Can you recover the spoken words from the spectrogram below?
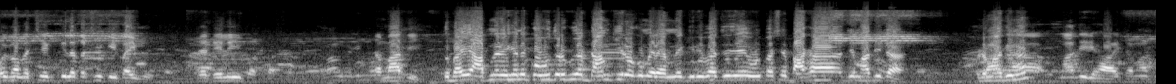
ওইভাবে চেক দিলে তো ঠিকই পাইবো। ডেলি মাদি। তো ভাই আপনার এখানে কবুতরগুলোর দাম কি রকমের? এমনি গিরিবাজে যে ওই পাশে বাঘা যে মাদিটা ওটা মাদি না? মাদি হয় এটা মাদি।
